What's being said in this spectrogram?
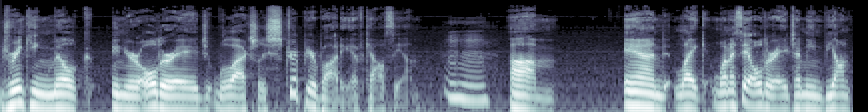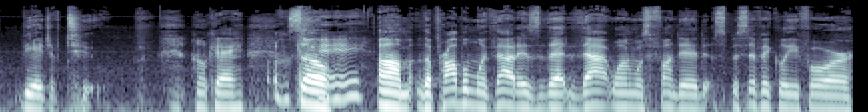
drinking milk in your older age will actually strip your body of calcium. Mm-hmm. Um, and like when I say older age, I mean beyond the age of two. okay. So, Okay. Um, the problem with that is that that one was funded specifically for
